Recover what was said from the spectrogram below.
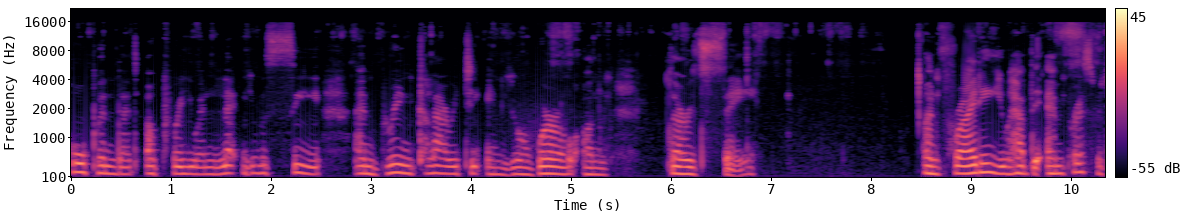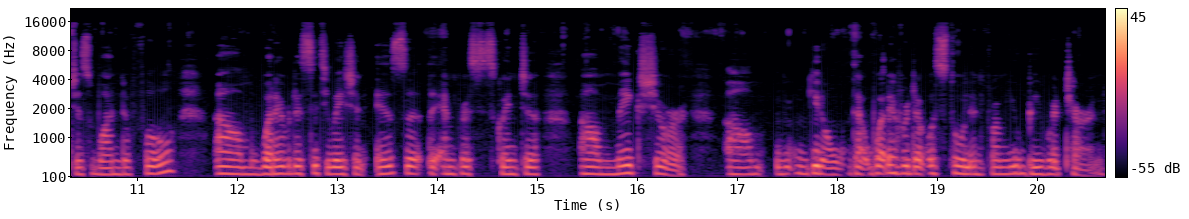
open that up for you and let you see and bring clarity in your world on Thursday. On Friday, you have the Empress, which is wonderful. Um, whatever the situation is, uh, the Empress is going to um, make sure, um, you know, that whatever that was stolen from you be returned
